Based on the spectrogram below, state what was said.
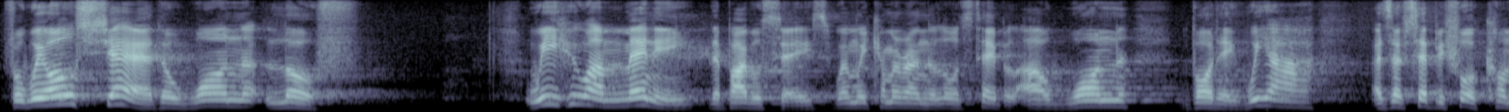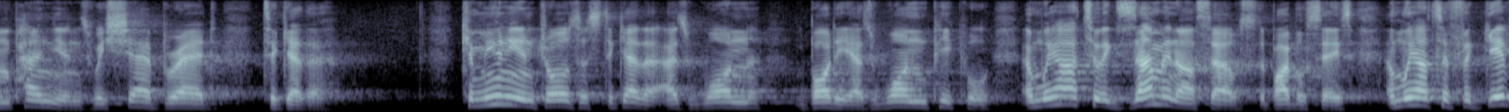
For we all share the one loaf. We who are many, the Bible says, when we come around the Lord's table, are one body. We are, as I've said before, companions. We share bread together. Communion draws us together as one body, as one people. And we are to examine ourselves, the Bible says, and we are to forgive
